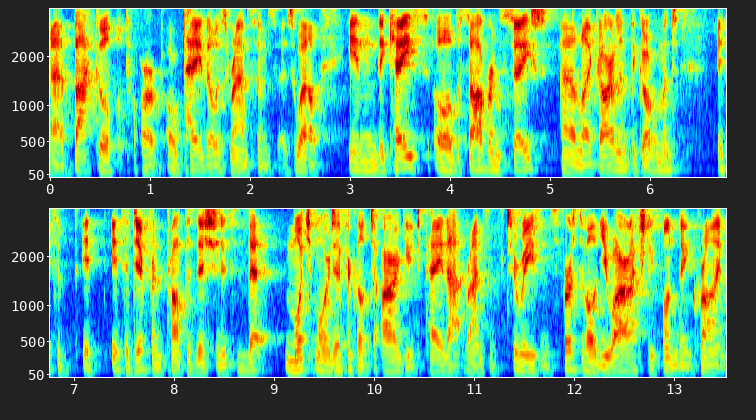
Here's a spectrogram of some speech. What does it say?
uh, back up or, or, pay those ransoms as well. In the case of a sovereign state uh, like Ireland, the government, it's a it, it's a different proposition. It's ve- much more difficult to argue to pay that ransom for two reasons. First of all, you are actually funding crime.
